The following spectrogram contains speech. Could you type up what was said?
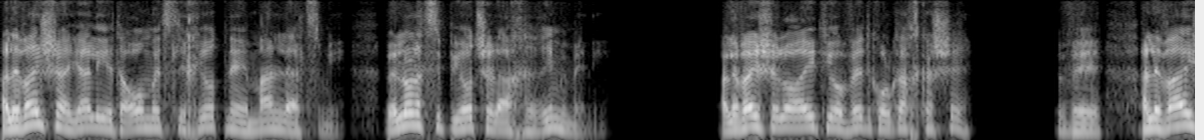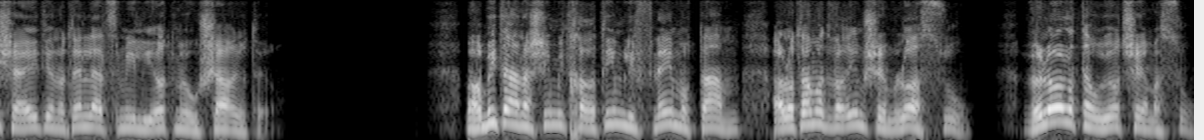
הלוואי שהיה לי את האומץ לחיות נאמן לעצמי, ולא לציפיות של האחרים ממני. הלוואי שלא הייתי עובד כל כך קשה, והלוואי שהייתי נותן לעצמי להיות מאושר יותר. מרבית האנשים מתחרטים לפני מותם על אותם הדברים שהם לא עשו, ולא על הטעויות שהם עשו.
